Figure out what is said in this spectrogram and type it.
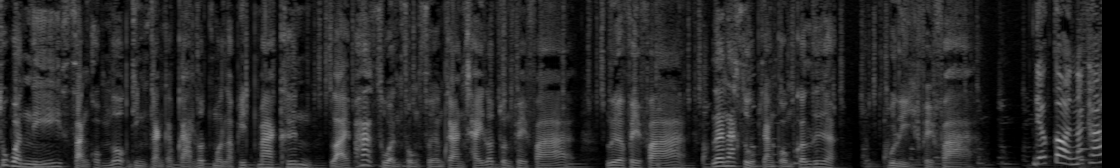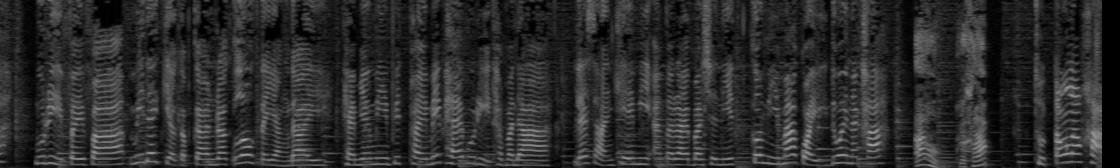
ทุกวันนี้สังคมโลกจริงจังกับการลดมลพิษมากขึ้น หลายภาคส่วนส่งเสริมการใช้รถยนต์ไฟฟ้า เรือไฟฟ้า และนักสูบอย่างผมก็เลือก บุหรี่ไฟฟ้า เดี๋ยวก่อนนะคะ บุหรี่ไฟฟ้าไม่ได้เกี่ยวกับการรักโลกแต่อย่างใด แถมยังมีพิษภัยไม่แพ้บุหรี่ธรรมดา และสารเคมีอันตรายบางชนิดก็มีมากกว่าอีกด้วยนะคะ อ้าวกระครับ ถูกต้องแล้วค่ะ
